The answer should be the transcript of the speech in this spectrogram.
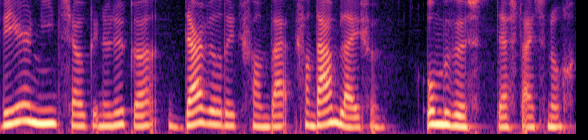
weer niet zou kunnen lukken, daar wilde ik van vandaan blijven. Onbewust destijds nog.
